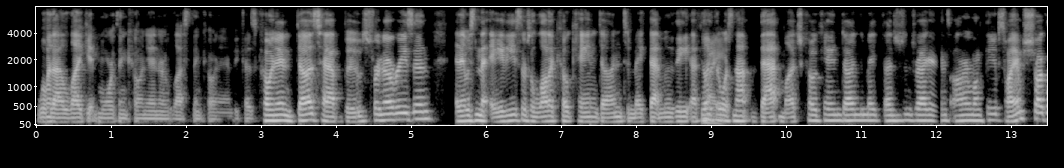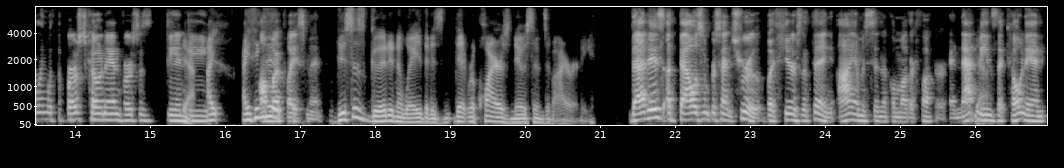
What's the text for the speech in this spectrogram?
would I like it more than Conan or less than Conan? Because Conan does have boobs for no reason, and it was in the '80s. There's a lot of cocaine done to make that movie. I feel right. like there was not that much cocaine done to make Dungeons and Dragons Honor Among Thieves, so I am struggling with the first Conan versus D and D. I think on my placement. This is good in a way that is that requires no sense of irony. That is a thousand percent true. But here's the thing I am a cynical motherfucker. And that yeah. means that Conan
